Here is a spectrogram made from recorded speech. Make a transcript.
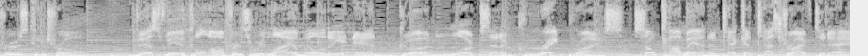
cruise control. This vehicle offers reliability and good looks at a great price. So come in and take a test drive today.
